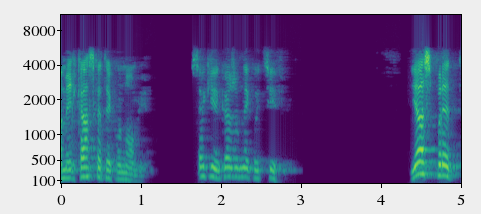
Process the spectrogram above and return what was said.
американската економија. Секи ќе кажам некој цифри. Јас пред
